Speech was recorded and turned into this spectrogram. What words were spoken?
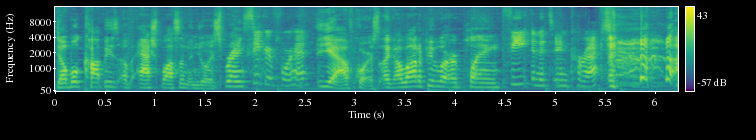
double copies of Ash Blossom Enjoy Spring. Secret forehead. Yeah, of course. Like a lot of people are playing feet and it's incorrect.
